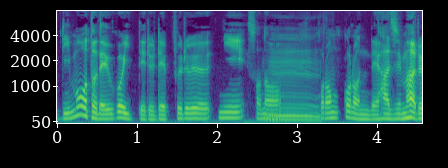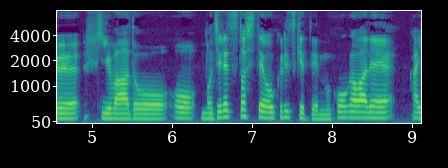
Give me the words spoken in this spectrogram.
リモートで動いてる REPL にそのコロンコロンで始まるキーワードを文字列として送りつけて向こう側で解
